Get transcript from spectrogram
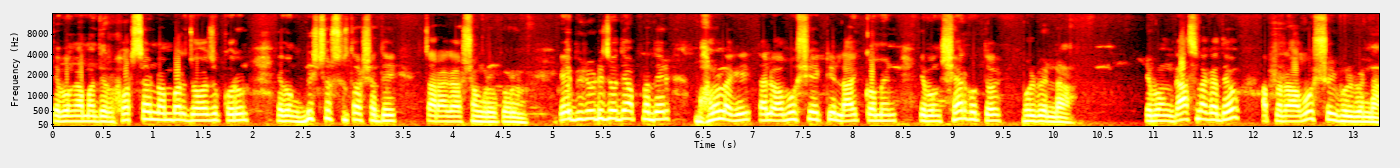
এবং আমাদের হোয়াটসঅ্যাপ নাম্বার যোগাযোগ করুন এবং বিশ্বস্ততার সাথে চারা গাছ সংগ্রহ করুন। এই ভিডিওটি যদি আপনাদের ভালো লাগে, তাহলে অবশ্যই একটি লাইক, কমেন্ট এবং শেয়ার করতে ভুলবেন না। এবং গাছ লাগাতেও আপনারা অবশ্যই ভুলবেন না।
